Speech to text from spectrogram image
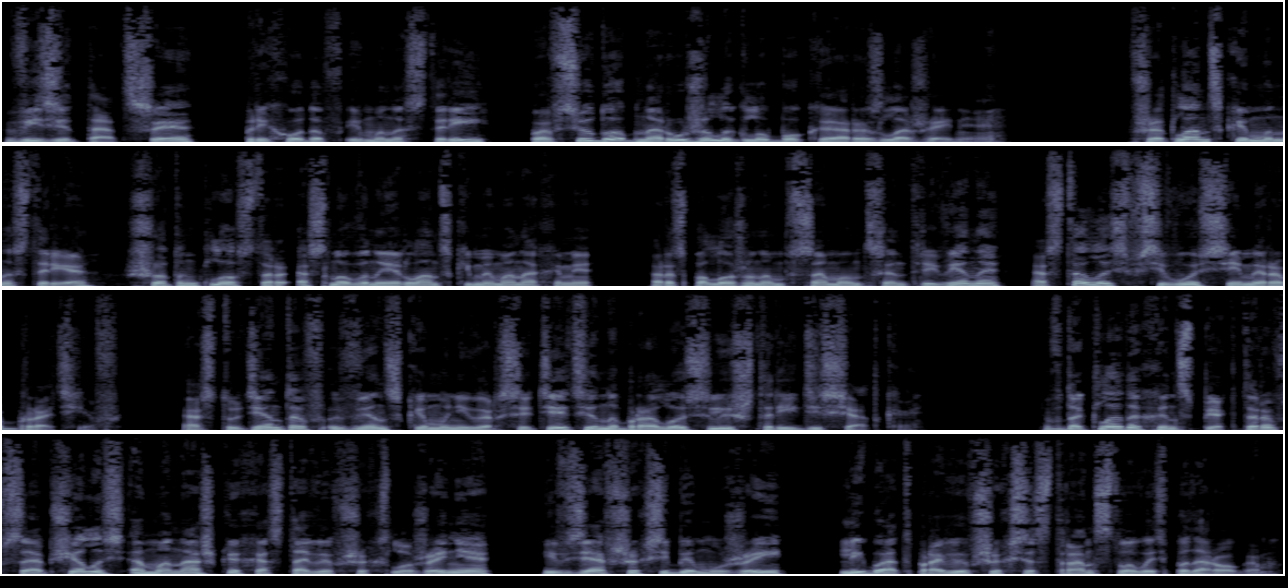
визитация приходов и монастырей повсюду обнаружила глубокое разложение. В шотландском монастыре, Шоттенклостер, основанный ирландскими монахами, расположенном в самом центре Вены, осталось всего семеро братьев а студентов в Венском университете набралось лишь три десятка. В докладах инспекторов сообщалось о монашках, оставивших служение и взявших себе мужей, либо отправившихся странствовать по дорогам.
